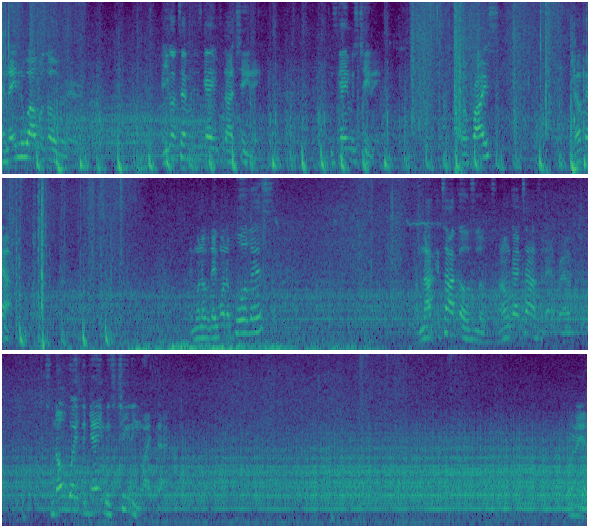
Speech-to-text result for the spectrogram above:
and they knew I was over there. And you're gonna tell me this game's not cheating? This game is cheating. So Price, help me out. They wanna they wanna pull this? Knocking tacos loose. I don't got time for that, bro. There's no way the game is cheating like that. What is?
